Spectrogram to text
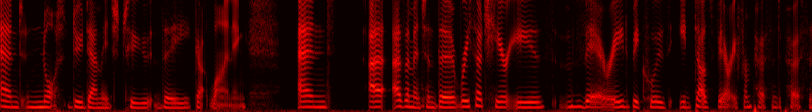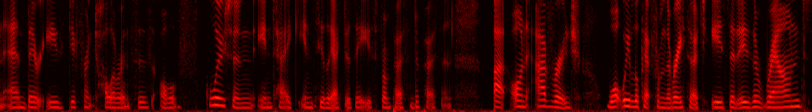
and not do damage to the gut lining. And uh, as I mentioned, the research here is varied because it does vary from person to person, and there is different tolerances of gluten intake in celiac disease from person to person. But on average, what we look at from the research is that it is around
